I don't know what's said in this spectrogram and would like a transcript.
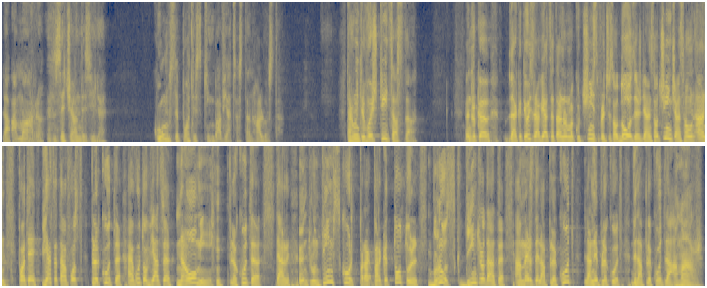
la amară în 10 ani de zile. Cum se poate schimba viața asta în halul ăsta? Dar unii dintre voi știți asta. Pentru că dacă te uiți la viața ta în urmă cu 15 sau 20 de ani sau 5 ani sau un an, poate viața ta a fost plăcută. Ai avut o viață Naomi, plăcută, dar într-un timp scurt, parcă totul brusc, dintr-o dată, a mers de la plăcut la neplăcut, de la plăcut la amar.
